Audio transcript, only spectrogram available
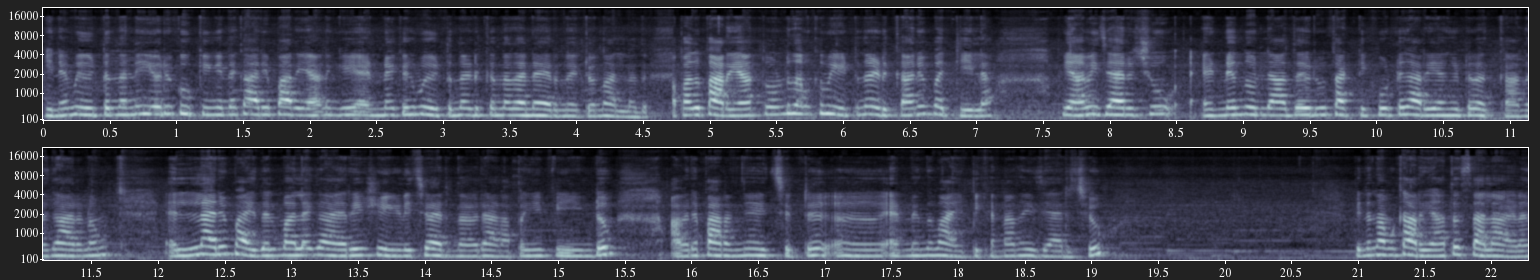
പിന്നെ വീട്ടിൽ നിന്ന് തന്നെ ഈ ഒരു കുക്കിങ്ങിന്റെ കാര്യം പറയുകയാണെങ്കിൽ എണ്ണയൊക്കെ വീട്ടിൽ നിന്ന് എടുക്കുന്നത് തന്നെയായിരുന്നു ഏറ്റവും നല്ലത്. അപ്പോൾ അത് പറയാത്തതുകൊണ്ട് നമുക്ക് വീട്ടിൽ നിന്ന് എടുക്കാനും പറ്റിയില്ല. ഞാൻ വിചാരിച്ചു എണ്ണയൊന്നും ഇല്ലാതെ ഒരു തട്ടിക്കൂട്ട് കറി അങ്ങോട്ട് വെക്കാമെന്ന് കാരണം എല്ലാവരും പൈതൽമല കയറി ക്ഷീണിച്ച് വരുന്നവരാണ്. അപ്പോൾ ഈ വീണ്ടും അവരെ പറഞ്ഞു വെച്ചിട്ട് എന്നെ ഒന്ന് വായിപ്പിക്കണ്ടെന്ന് വിചാരിച്ചു. പിന്നെ നമുക്ക് അറിയാത്ത സ്ഥലമാണ്.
